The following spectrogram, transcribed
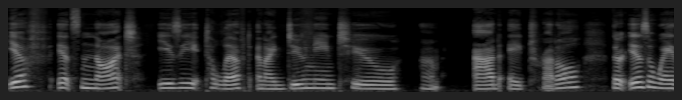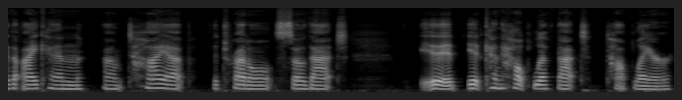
If it's not easy to lift and I do need to um, add a treadle, there is a way that I can um, tie up the treadle so that it it can help lift that top layer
